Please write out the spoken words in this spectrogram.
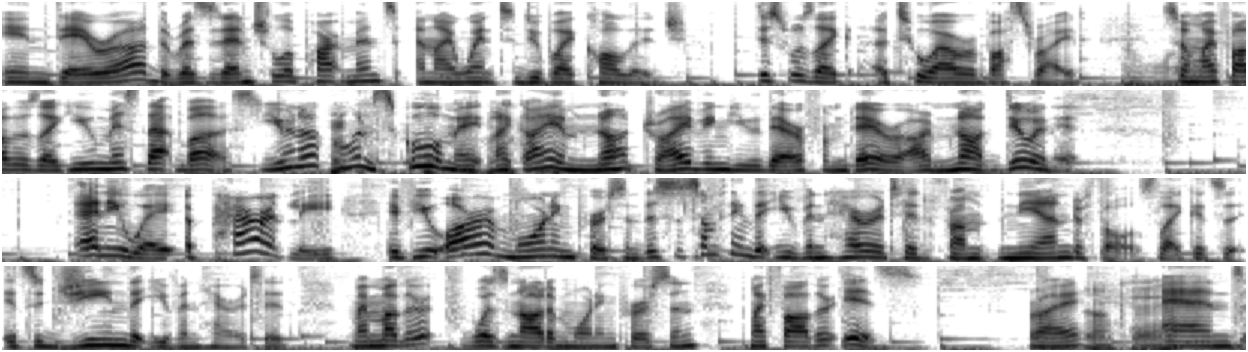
in Deira, the residential apartments, and I went to Dubai College. This was like a two hour bus ride. Oh, so my father was like, You missed that bus. You're not going to school, mate. Like, I am not driving you there from Deira. I'm not doing it. Anyway, apparently, if you are a morning person, this is something that you've inherited from Neanderthals. Like it's a, it's a gene that you've inherited. My mother was not a morning person. My father is. Right? Okay. And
